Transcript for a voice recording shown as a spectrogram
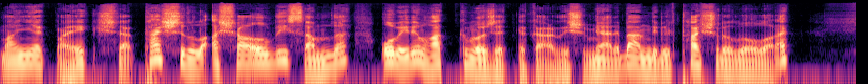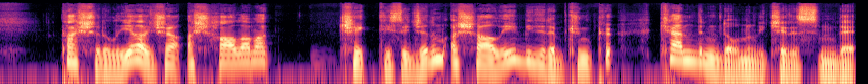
Manyak manyak işler. Taşralı aşağıladıysam da o benim hakkım özetle kardeşim. Yani ben de bir taşralı olarak taşralıyı aşağı, aşağılamak çektiyse canım aşağılayabilirim. Çünkü kendim de onun içerisinde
